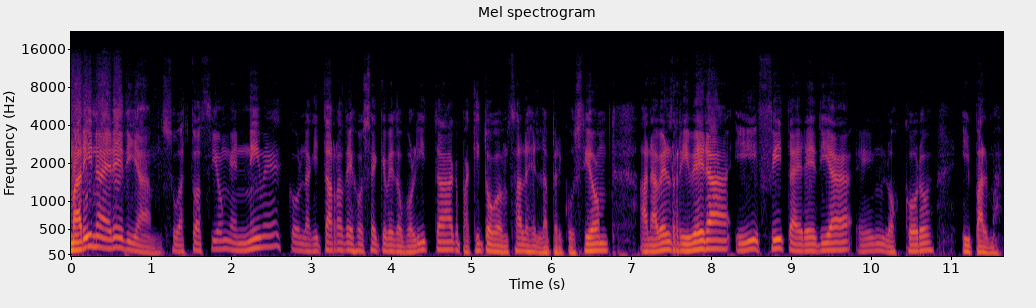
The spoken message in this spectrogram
Marina Heredia, su actuación en Nimes con la guitarra de José Quevedo Bolita, Paquito González en la percusión, Anabel Rivera y Fita Heredia en los coros y palmas.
